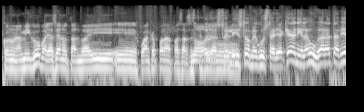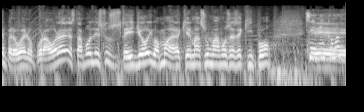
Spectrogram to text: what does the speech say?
con un amigo, váyase anotando ahí, eh, Juanca, para pasarse No, este ya juego. estoy listo. Me gustaría que Daniela jugara también, pero bueno, por ahora estamos listos usted y yo y vamos a ver a quién más sumamos a ese equipo. No es como Eh,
